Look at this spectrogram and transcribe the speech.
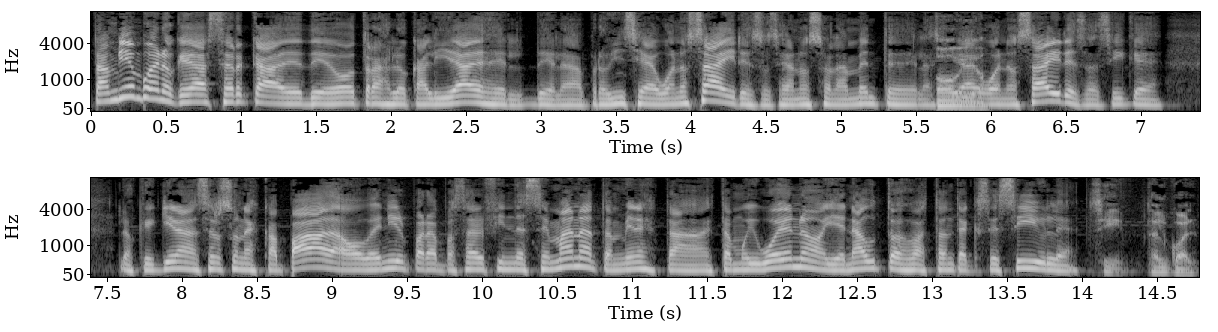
También, bueno, queda cerca de, de otras localidades de, la provincia de Buenos Aires, o sea, no solamente de la ciudad Obvio. de Buenos Aires, así que los que quieran hacerse una escapada o venir para pasar el fin de semana también está, está muy bueno y en auto es bastante accesible. Sí, tal cual.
